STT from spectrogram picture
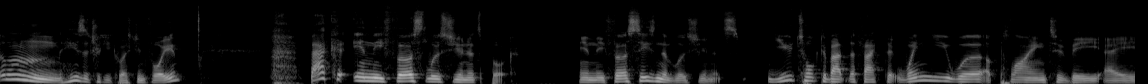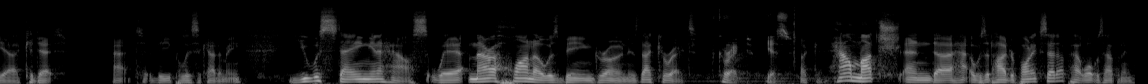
Um, here's a tricky question for you. Back in the first Loose Units book, in the first season of Loose Units, you talked about the fact that when you were applying to be a uh, cadet at the police academy, you were staying in a house where marijuana was being grown. Is that correct? Correct. Yes. Okay. How much and uh, how, was it hydroponic setup? How, what was happening?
